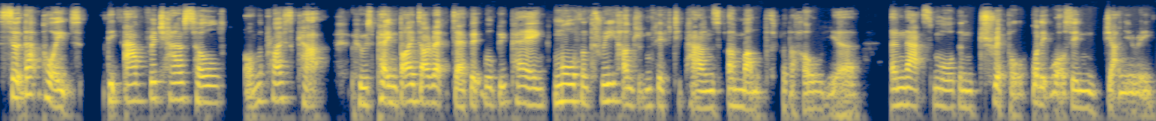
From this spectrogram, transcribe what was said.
So at that point, the average household on the price cap who's paying by direct debit will be paying more than £350 a month for the whole year. And that's more than triple what it was in January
